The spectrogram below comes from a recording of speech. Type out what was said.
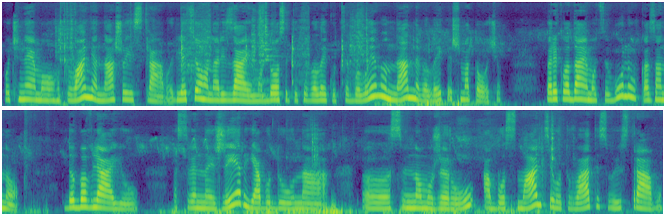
почнемо готування нашої страви. Для цього нарізаємо досить таки велику цибулину на невеликий шматочок. Перекладаємо цибулю в казанок. Добавляю свиний жир, я буду на е, свиному жиру або смальці готувати свою страву.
